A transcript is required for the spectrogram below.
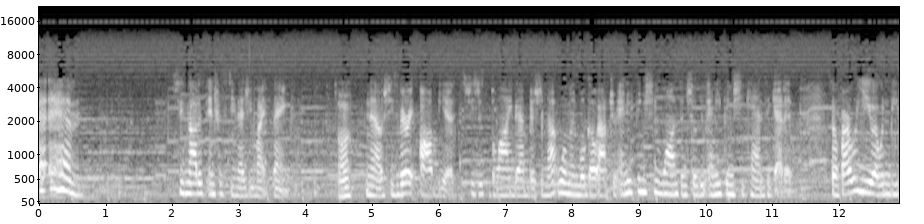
Ahem. she's not as interesting as you might think. Huh? No, she's very obvious. She's just blind ambition. That woman will go after anything she wants and she'll do anything she can to get it. So if I were you, I wouldn't be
